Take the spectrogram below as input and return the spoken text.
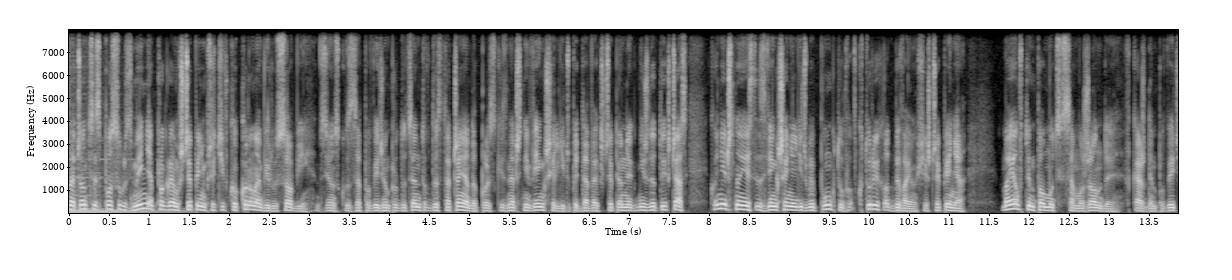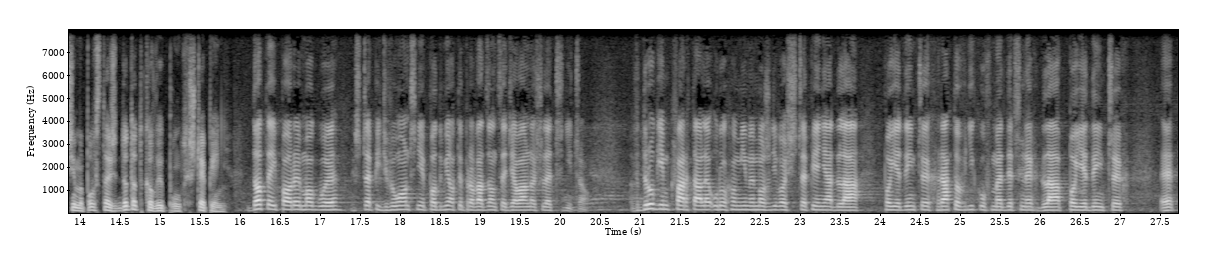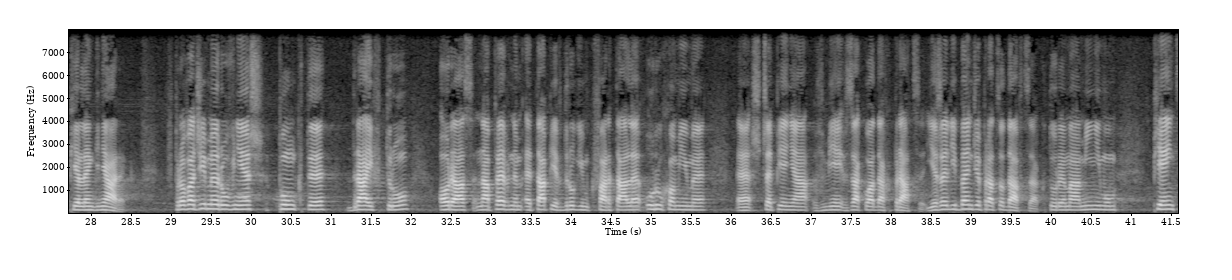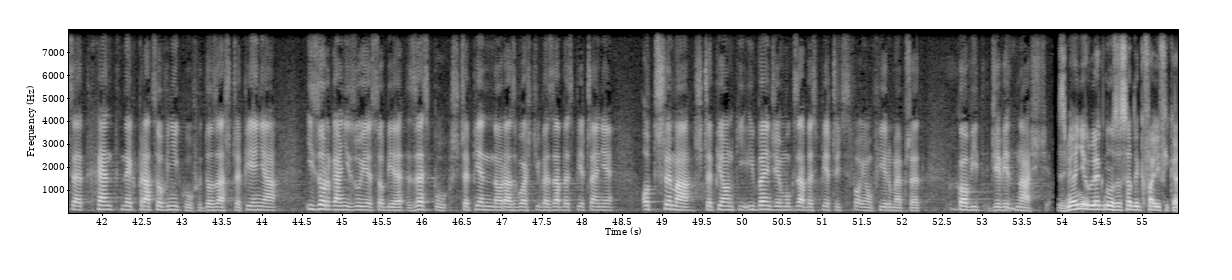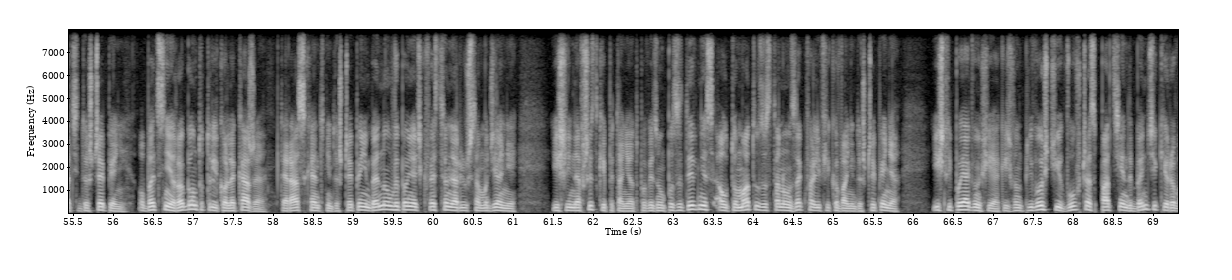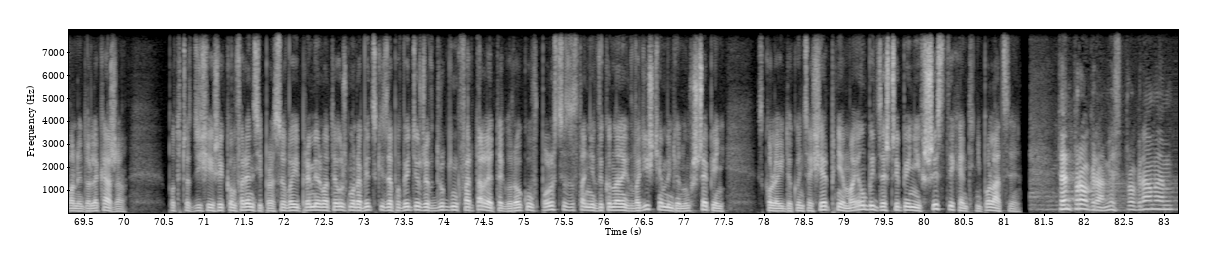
znaczący sposób zmienia program szczepień przeciwko koronawirusowi. W związku z zapowiedzią producentów dostarczenia do Polski znacznie większej liczby dawek szczepionek niż dotychczas, konieczne jest zwiększenie liczby punktów, w których odbywają się szczepienia. Mają w tym pomóc samorządy. W każdym powiecie ma powstać dodatkowy punkt szczepień. Do tej pory mogły szczepić wyłącznie podmioty prowadzące działalność leczniczą. W drugim kwartale uruchomimy możliwość szczepienia dla pojedynczych ratowników medycznych, dla pojedynczych e, pielęgniarek. Wprowadzimy również punkty drive-thru oraz na pewnym etapie w drugim kwartale uruchomimy e, szczepienia w, zakładach pracy. Jeżeli będzie pracodawca, który ma minimum 500 chętnych pracowników do zaszczepienia i zorganizuje sobie zespół szczepienny oraz właściwe zabezpieczenie, otrzyma szczepionki i będzie mógł zabezpieczyć swoją firmę przed COVID-19. Zmianie ulegną zasady kwalifikacji do szczepień. Obecnie robią to tylko lekarze. Teraz chętni do szczepień będą wypełniać kwestionariusz samodzielnie. Jeśli na wszystkie pytania odpowiedzą pozytywnie, z automatu zostaną zakwalifikowani do szczepienia. Jeśli pojawią się jakieś wątpliwości, wówczas pacjent będzie kierowany do lekarza. Podczas dzisiejszej konferencji prasowej premier Mateusz Morawiecki zapowiedział, że w drugim kwartale tego roku w Polsce zostanie wykonanych 20 milionów szczepień. Z kolei do końca sierpnia mają być zaszczepieni wszyscy chętni Polacy. Ten program jest programem,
